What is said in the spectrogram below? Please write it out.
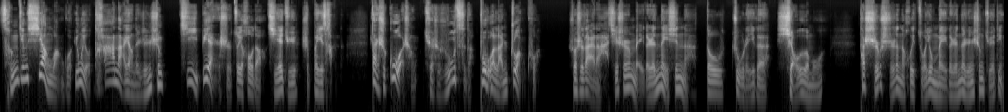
曾经向往过拥有他那样的人生？即便是最后的结局是悲惨的，但是过程却是如此的波澜壮阔。说实在的，其实每个人内心呢，都住着一个小恶魔。他时不时的呢会左右每个人的人生决定，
